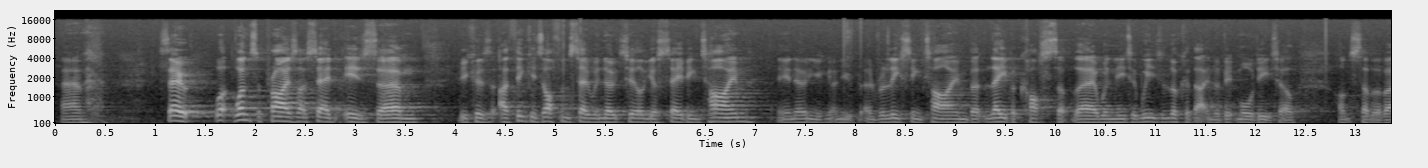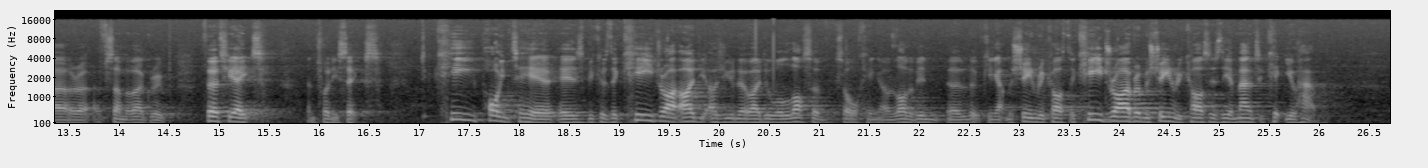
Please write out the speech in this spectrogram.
Um, so what, one surprise I said is um, because I think it's often said with no-till you're saving time, you know, you, and you're releasing time, but labour costs up there, we need, to, we need to look at that in a bit more detail on some of our, uh, some of our group. 38 and 26. The key point here is because the key driver, as you know, I do a lot of talking, a lot of in, uh, looking at machinery costs. The key driver of machinery costs is the amount of kit you have,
